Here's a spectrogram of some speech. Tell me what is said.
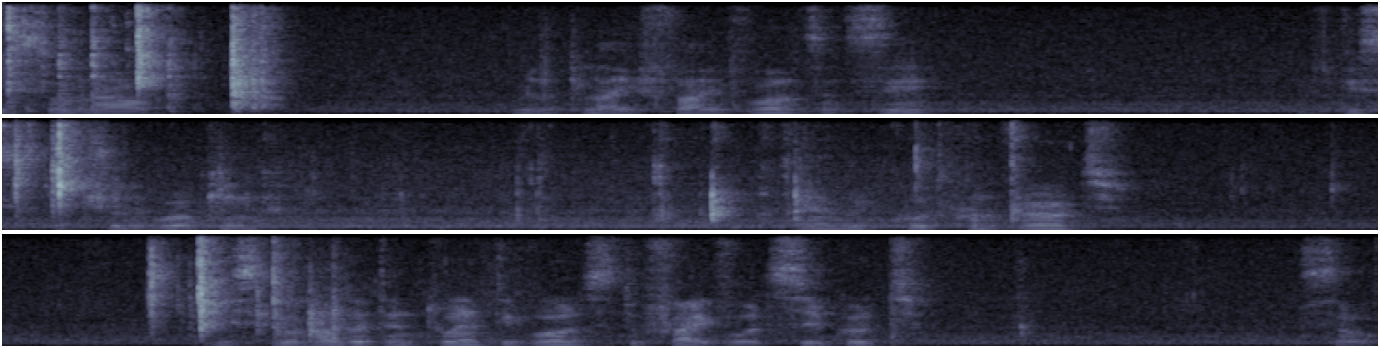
so now we'll apply 5 volts and see if this is actually working. And we could convert this 220 volts to 5 volt circuit. So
